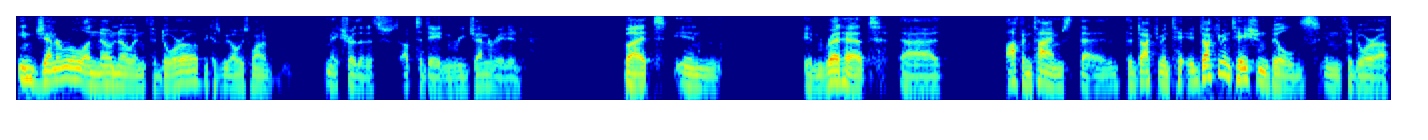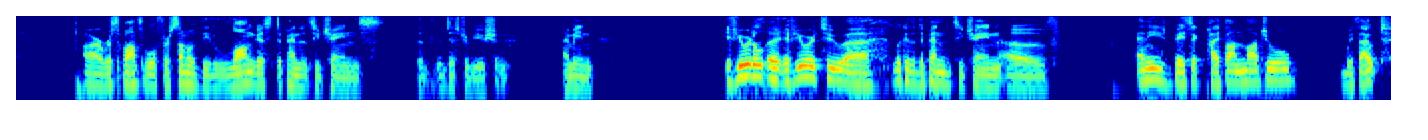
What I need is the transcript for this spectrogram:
in general a no-no in Fedora because we always want to make sure that it's up to date and regenerated. But in in Red Hat, uh, oftentimes the, the documenta- documentation builds in Fedora are responsible for some of the longest dependency chains the distribution. I mean, if you were to if you were to uh, look at the dependency chain of any basic Python module without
